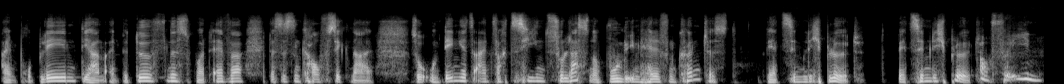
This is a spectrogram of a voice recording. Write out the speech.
ein Problem, die haben ein Bedürfnis, whatever. Das ist ein Kaufsignal. So, und den jetzt einfach ziehen zu lassen, obwohl du ihm helfen könntest, wäre ziemlich blöd. Wäre ziemlich blöd. Auch für ihn.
